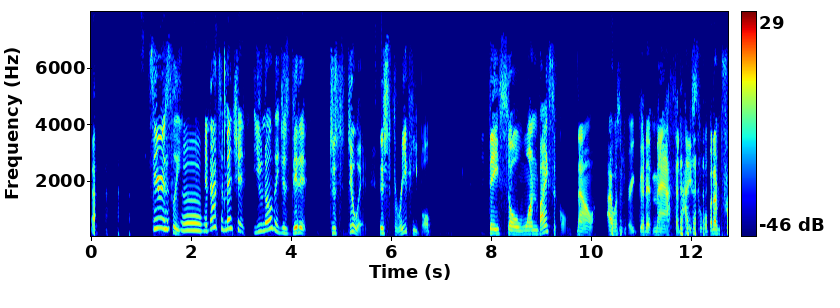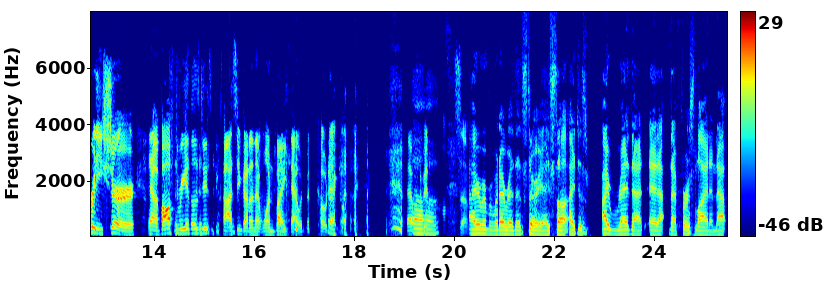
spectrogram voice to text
Seriously. And not to mention, you know they just did it just to do it. There's three people. They stole one bicycle. Now, I wasn't very good at math in high school, but I'm pretty sure that if all three of those dudes with the costume got on that one bike, that would have been a Kodak moment. That would have been Uh, awesome. I remember when I read that story, I saw, I just, I read that, and that- that first line, and that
